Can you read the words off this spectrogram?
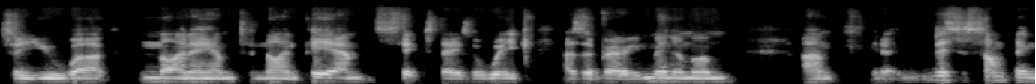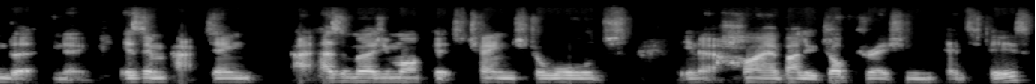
So, you work 9 a.m. to 9 p.m., six days a week as a very minimum. Um, you know, this is something that you know is impacting as emerging markets change towards you know higher value job creation entities.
